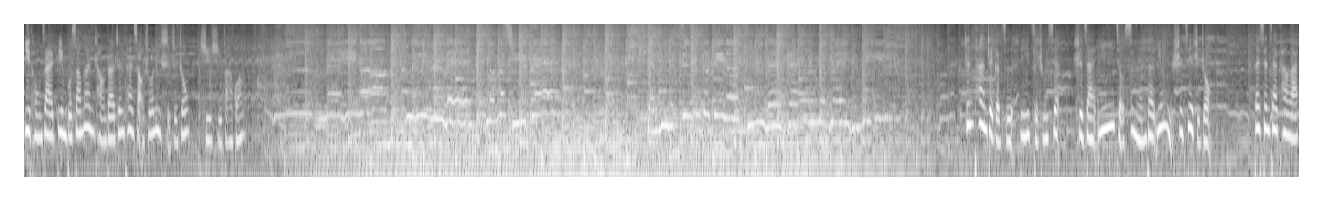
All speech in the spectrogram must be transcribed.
一同在并不算漫长的侦探小说历史之中徐徐发光。侦探这个词第一次出现是在一一九四年的英语世界之中，但现在看来，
